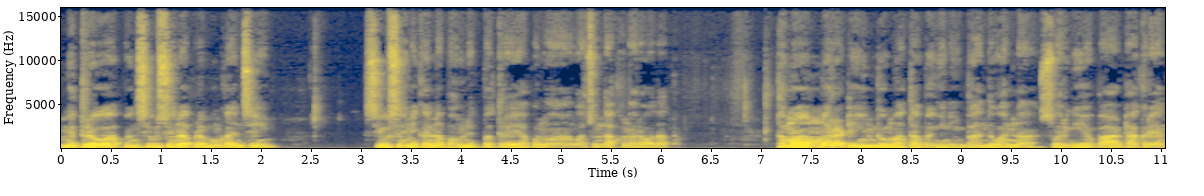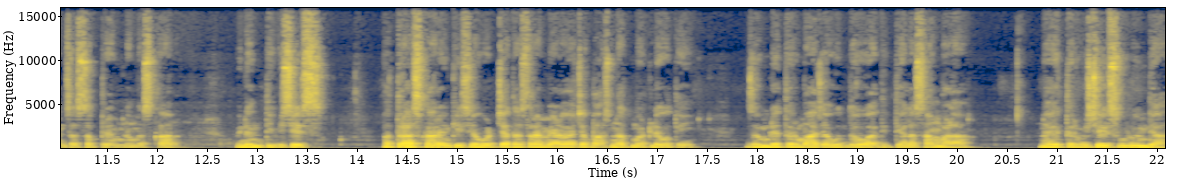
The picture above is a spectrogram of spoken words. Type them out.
मित्र आपण शिवसेना प्रमुखांचे शिवसैनिकांना भावनिक पत्र हे आपण वा- वाचून दाखवणार आहोत आता. तमाम मराठी हिंदू माता भगिनी बांधवांना स्वर्गीय बाळ ठाकरे यांचा सप्रेम नमस्कार. विनंती विशेष. पत्रास कारण की शेवटच्या दसरा मेळाव्याच्या भाषणात म्हटले होते जमले तर माझ्या उद्धव आदित्याला सांभाळा नाहीतर विषय सोडून द्या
